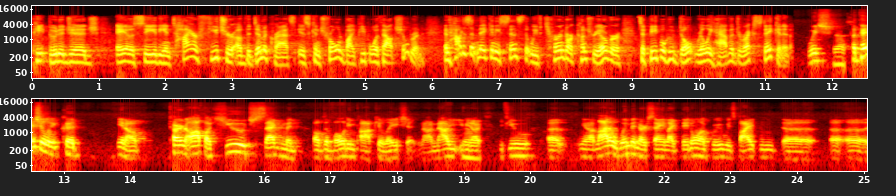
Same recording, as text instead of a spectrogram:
Pete Buttigieg, AOC, the entire future of the Democrats is controlled by people without children. And how does it make any sense that we've turned our country over to people who don't really have a direct stake in it? Which yes. potentially could, you know, turn off a huge segment of the voting population. Now, now you, you know, if you, uh, you know, a lot of women are saying like they don't agree with Biden, uh, uh, uh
